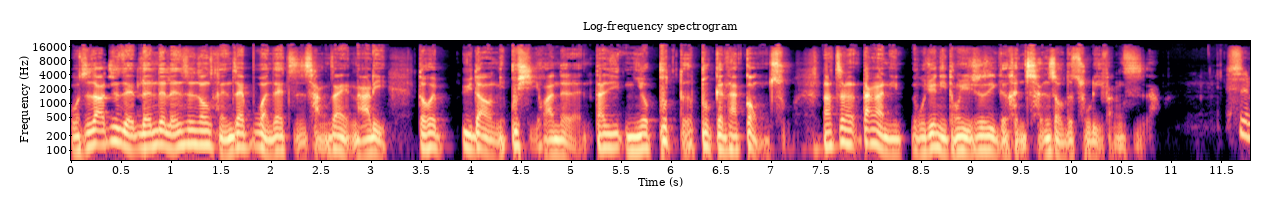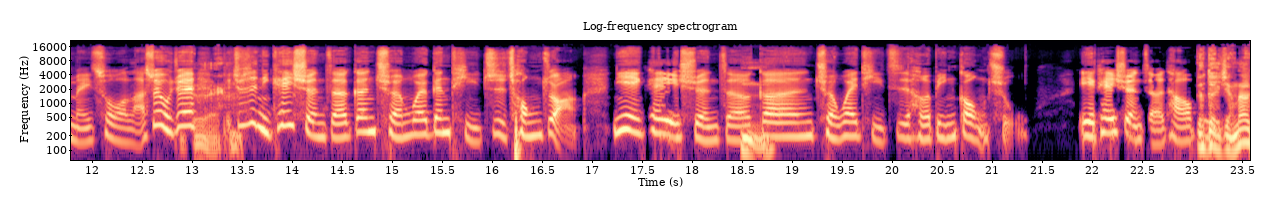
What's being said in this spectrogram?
我知道，就是人的人生中，可能在不管在职场在哪里，都会遇到你不喜欢的人，但是你又不得不跟他共处。那这当然，你我觉得你同学就是一个很成熟的处理方式啊，是没错啦。所以我觉得，就是你可以选择跟权威、跟体制冲撞，你也可以选择跟权威体制和平共处，嗯、也可以选择逃避。对，讲到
